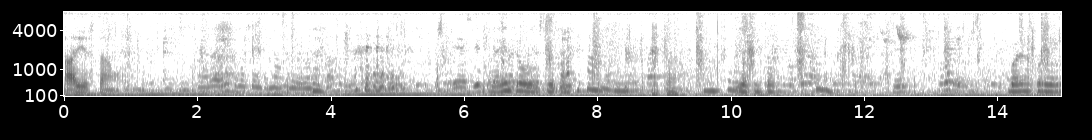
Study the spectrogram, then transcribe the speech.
Ahí estamos. Adentro, voy a sentar. Vaya al corredor.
